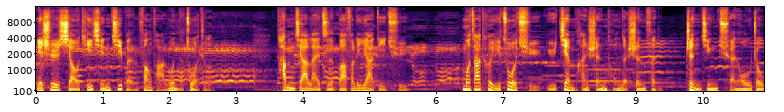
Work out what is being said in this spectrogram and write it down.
也是小提琴基本方法论的作者。他们家来自巴伐利亚地区。莫扎特以作曲与键盘神童的身份震惊全欧洲。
